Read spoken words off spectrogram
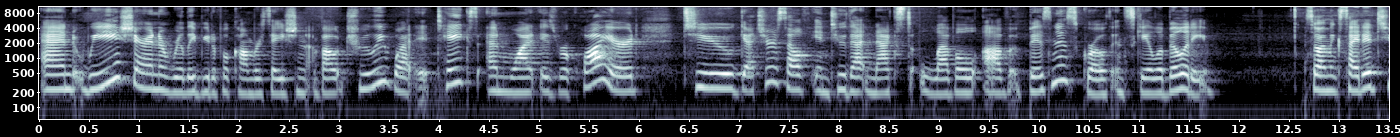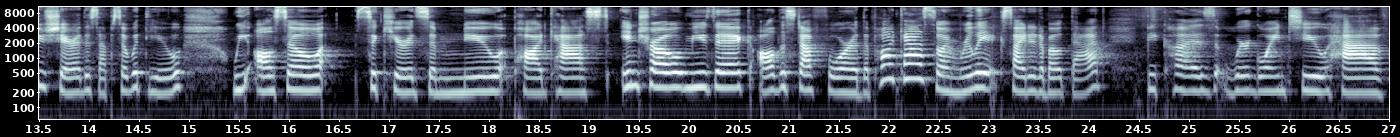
And we share in a really beautiful conversation about truly what it takes and what is required to get yourself into that next level of business growth and scalability. So I'm excited to share this episode with you. We also secured some new podcast intro music, all the stuff for the podcast. So I'm really excited about that because we're going to have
